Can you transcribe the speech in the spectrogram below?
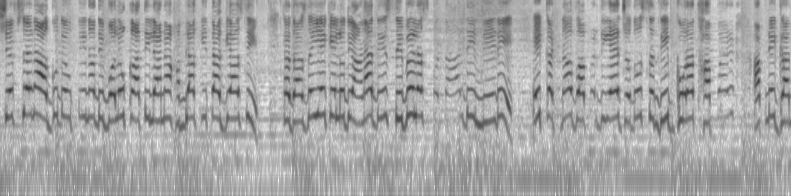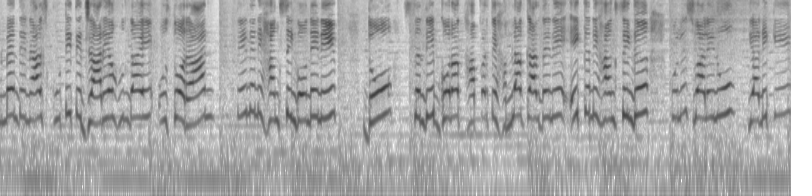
ਸ਼ਿਵ ਸੈਨਾ ਆਗੂ ਦੇ ਉੱਤੇ ਇਹਨਾਂ ਦੇ ਵੱਲੋਂ ਕਾਤਿਲਾਨਾ ਹਮਲਾ ਕੀਤਾ ਗਿਆ ਸੀ। ਤਾਂ ਦੱਸ ਦਈਏ ਕਿ ਲੁਧਿਆਣਾ ਦੇ ਸਿਵਲ ਹਸਪਤਾਲ ਦੇ ਨੇੜੇ ਇਹ ਘਟਨਾ ਵਾਪਰਦੀ ਹੈ। ਜਦੋਂ ਸੰਦੀਪ ਗੋਰਾ ਥਾਪਰ ਆਪਣੇ ਗਨਮੈਨ ਦੇ ਨਾਲ ਸਕੂਟੀ ਤੇ ਜਾ ਰਿਹਾ ਹੁੰਦਾ ਹੈ, ਉਸ ਦੌਰਾਨ ਤਿੰਨ ਨਿਹੰਗ ਸਿੰਘ ਆਉਂਦੇ ਨੇ। ਦੋ ਸੰਦੀਪ ਗੋਰਾ ਥਾਪਰ ਤੇ ਹਮਲਾ ਕਰਦੇ ਨੇ। ਇੱਕ ਨਿਹੰਗ ਸਿੰਘ ਪੁਲਿਸ ਵਾਲੇ ਨੂੰ, ਯਾਨੀ ਕਿ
